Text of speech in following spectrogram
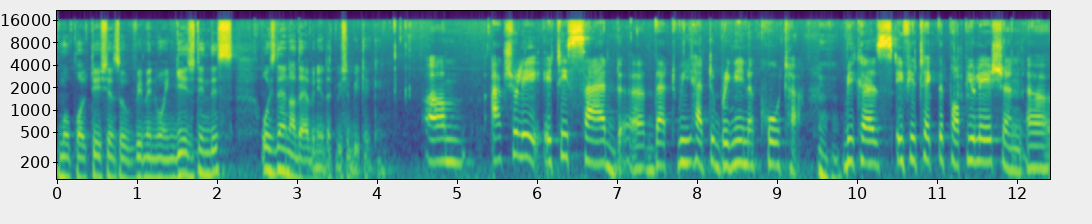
more politicians or women more engaged in this? Or is there another avenue that we should be taking? Um, actually, it is sad uh, that we had to bring in a quota mm -hmm. because if you take the population, uh,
